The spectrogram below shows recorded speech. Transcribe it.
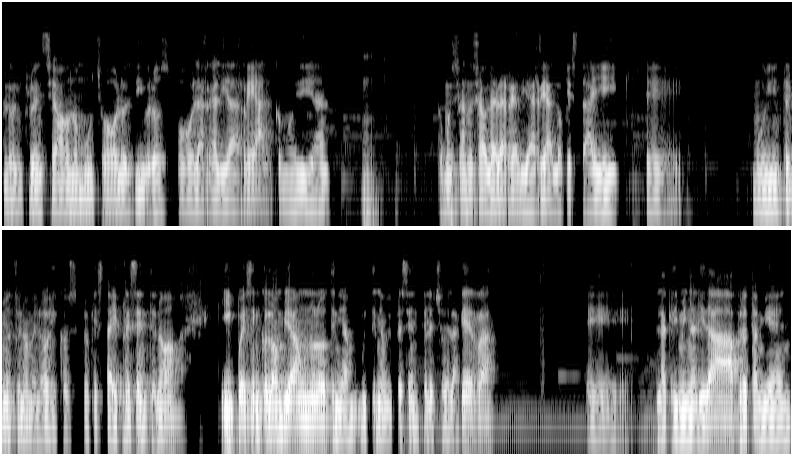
lo influenciaba uno mucho los libros o la realidad real, como dirían, mm. como cuando se habla de la realidad real, lo que está ahí, eh, muy en términos fenomenológicos, lo que está ahí presente, ¿no? Y pues en Colombia uno lo tenía muy, tenía muy presente el hecho de la guerra, eh, la criminalidad, pero también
